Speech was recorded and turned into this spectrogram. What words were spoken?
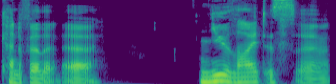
kind of a, a new light is uh,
